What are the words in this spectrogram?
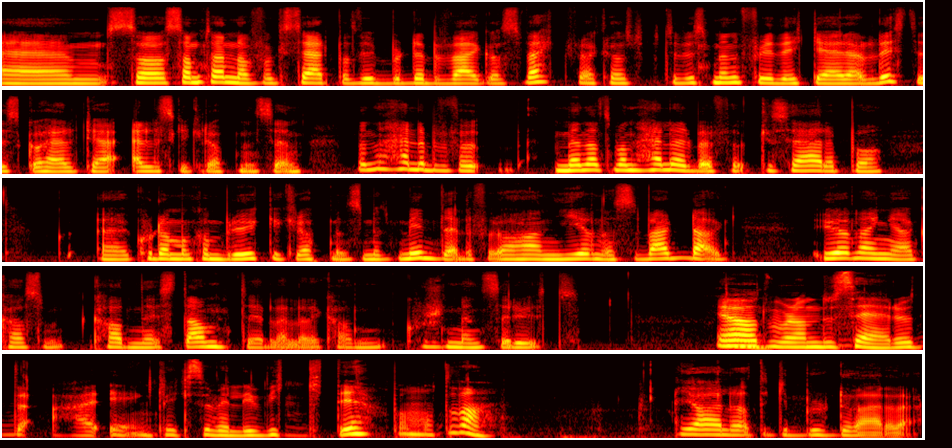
Um, så samtalen har fokusert på at vi burde bevege oss vekk fra kroppspositivismen fordi det ikke er realistisk å hele tida elske kroppen sin, men, bør- men at man heller bør fokusere på hvordan man kan bruke kroppen som et middel for å ha en givende hverdag, uavhengig av hva, som, hva den er i stand til, eller den- hvordan den ser ut. ja, at hvordan du ser ut, det er egentlig ikke så veldig viktig, på en måte, da. Ja, eller at det ikke burde være det.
